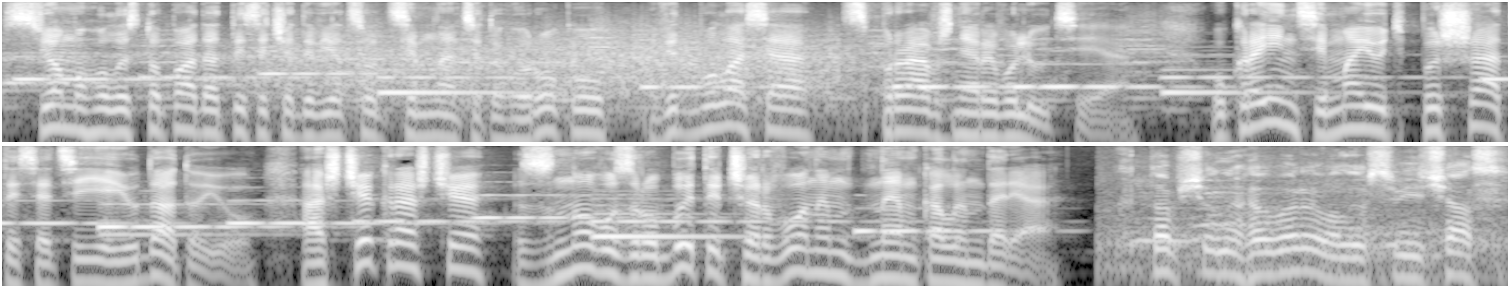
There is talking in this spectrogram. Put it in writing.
7 листопада 1917 року відбулася справжня революція. Українці мають пишатися цією датою, а ще краще знову зробити червоним днем календаря. Хто б що не говорив, але в свій час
